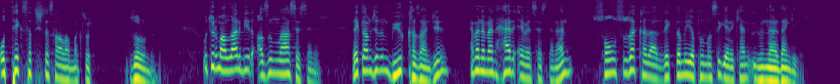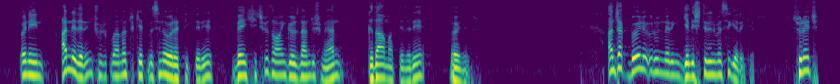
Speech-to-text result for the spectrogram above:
o tek satışta sağlanmak zor zorundadır. Bu tür mallar bir azınlığa seslenir. Reklamcının büyük kazancı hemen hemen her eve seslenen sonsuza kadar reklamı yapılması gereken ürünlerden gelir. Örneğin annelerin çocuklarına tüketmesini öğrettikleri ve hiçbir zaman gözden düşmeyen gıda maddeleri böyledir. Ancak böyle ürünlerin geliştirilmesi gerekir. Süreç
